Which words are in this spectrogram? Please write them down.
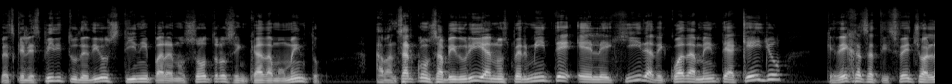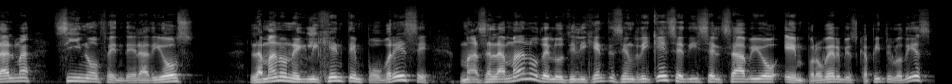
Las que el Espíritu de Dios tiene para nosotros en cada momento. Avanzar con sabiduría nos permite elegir adecuadamente aquello que deja satisfecho al alma sin ofender a Dios. La mano negligente empobrece, mas la mano de los diligentes enriquece, dice el sabio en Proverbios capítulo 10.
